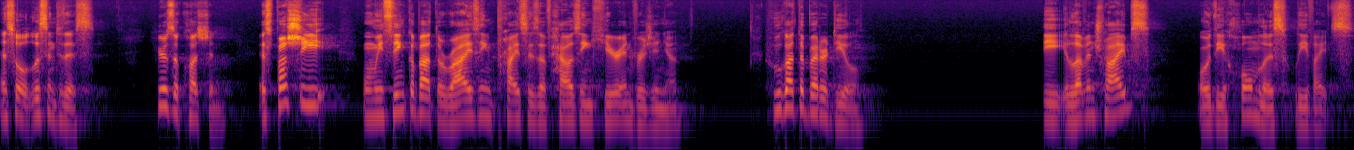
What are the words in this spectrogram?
And so, listen to this. Here's a question, especially when we think about the rising prices of housing here in Virginia. Who got the better deal? the 11 tribes or the homeless Levites?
